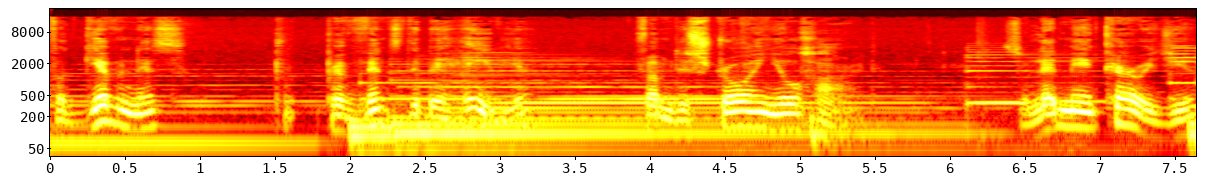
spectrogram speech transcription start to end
forgiveness pre- prevents the behavior from destroying your heart. So let me encourage you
